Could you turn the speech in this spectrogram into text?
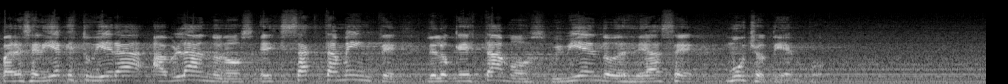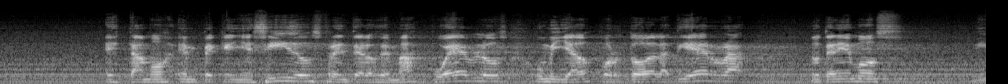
parecería que estuviera hablándonos exactamente de lo que estamos viviendo desde hace mucho tiempo. Estamos empequeñecidos frente a los demás pueblos, humillados por toda la tierra. No tenemos ni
